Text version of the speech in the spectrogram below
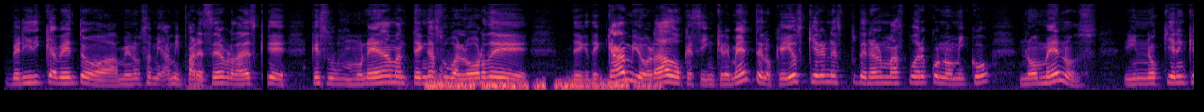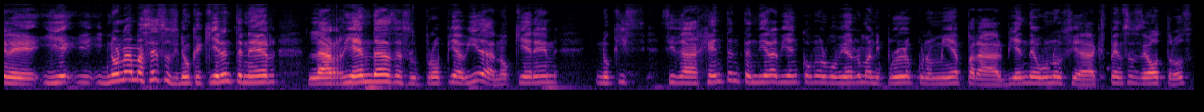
verídicamente, o a menos a mi, a mi parecer, ¿verdad? Es que, que su moneda mantenga su valor de, de, cambio, ¿verdad? O que se incremente. Lo que ellos quieren es tener más poder económico, no menos y no quieren que le, y, no nada más eso, sino que quieren tener las riendas de su propia vida, no quieren, no si la gente entendiera bien cómo el gobierno manipula la economía para el bien de unos y a expensas de otros,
